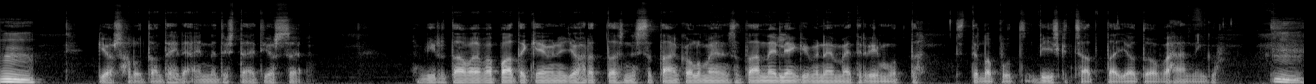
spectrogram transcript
mm. jos halutaan tehdä ennätystä, että jos se virtaava ja vapaa tekeminen johdattaa sinne 103-140 metriin, mutta sitten loput 50 saattaa joutua vähän niin kuin Mm.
